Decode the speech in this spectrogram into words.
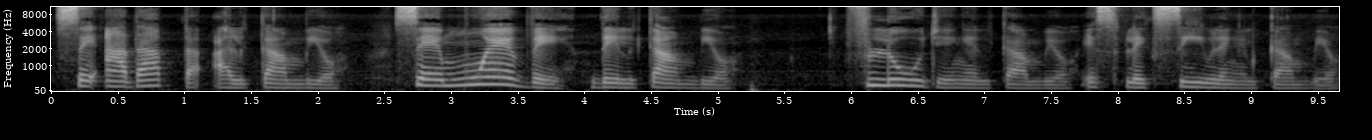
se adapta al cambio, se mueve del cambio fluye en el cambio, es flexible en el cambio.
